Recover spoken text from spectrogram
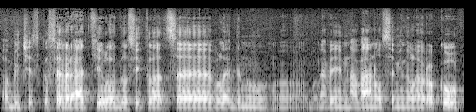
aby Česko se vrátilo do situace v lednu, nebo nevím, na Vánoce minulého roku.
